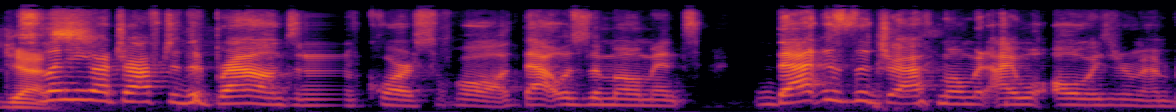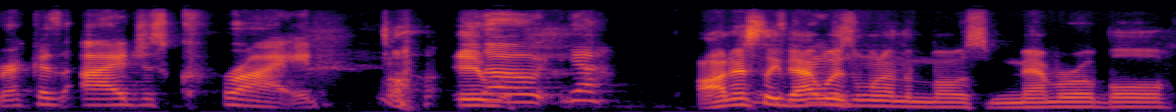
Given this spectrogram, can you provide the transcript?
Yes. So then he got drafted to the Browns, and of course, oh, that was the moment. That is the draft moment I will always remember because I just cried. It- So yeah, honestly, that was one of the most memorable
